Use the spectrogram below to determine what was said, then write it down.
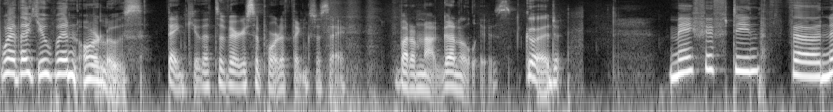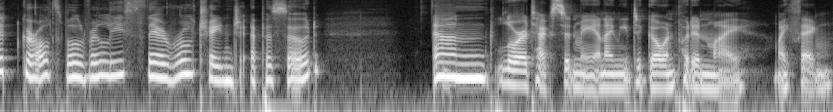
whether you win or lose. Thank you. That's a very supportive thing to say, but I'm not gonna lose. Good. May 15th, the Knit Girls will release their rule change episode. And Laura texted me and I need to go and put in my my thing.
